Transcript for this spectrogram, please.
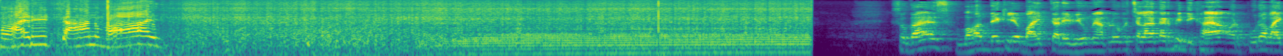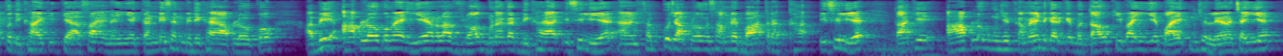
तुम्हारी टान भाई। सो so गायस बहुत देख लियो बाइक का रिव्यू मैं आप लोगों को चलाकर भी दिखाया और पूरा बाइक को दिखाया कि कैसा है, नहीं है कंडीशन भी दिखाया आप लोगों को। अभी आप लोगों को मैं ये वाला व्लॉग बनाकर दिखाया इसीलिए एंड सब कुछ आप लोगों के सामने बात रखा इसीलिए, ताकि आप लोग मुझे कमेंट करके बताओ कि भाई ये बाइक मुझे लेना चाहिए।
